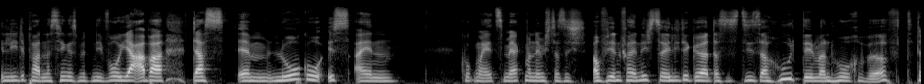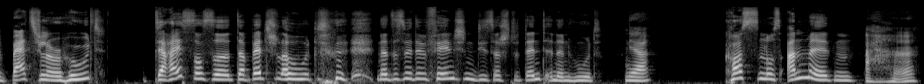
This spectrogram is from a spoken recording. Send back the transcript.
Elite-Partner Singles mit Niveau. Ja, aber das ähm, Logo ist ein. Guck mal, jetzt merkt man nämlich, dass ich auf jeden Fall nicht zur Elite gehört. Das ist dieser Hut, den man hochwirft. The Bachelor Hood. Der heißt doch so, der Bachelorhut. Na, das mit dem Fähnchen, dieser Studentinnenhut. Ja. Kostenlos anmelden. Aha.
